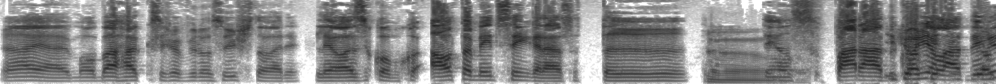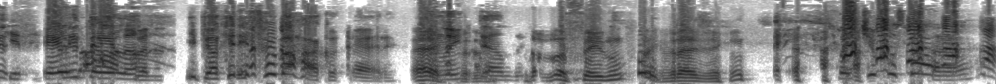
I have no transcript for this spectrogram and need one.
Ai, ai, maior barraco que você já viu na sua história. Leose como? Altamente sem graça. Tã, Então, tenso, parado, congelado. Ele, ele barraco, tem lá. né? E pior que nem foi barraco, cara. É, Eu não pra- entendo. Pra vocês não foi, pra gente. Foi tipo só. Tá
